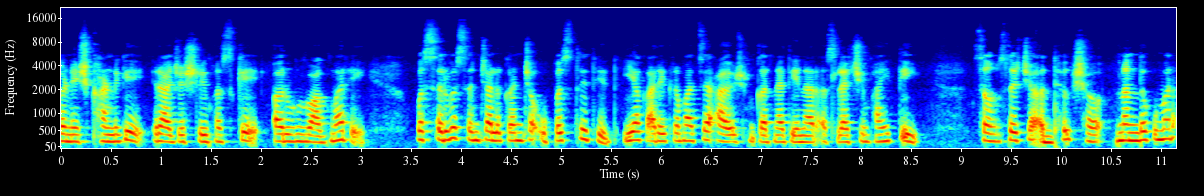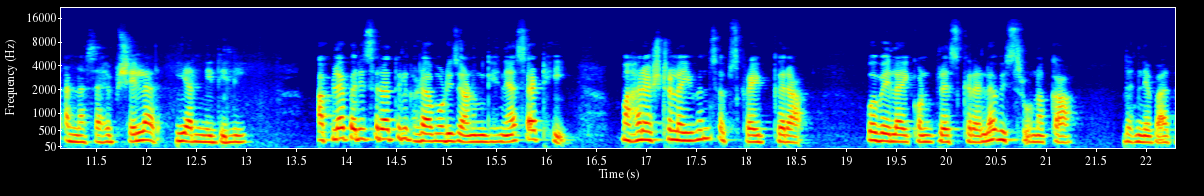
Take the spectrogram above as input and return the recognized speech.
गणेश खांडगे राजश्री म्हस्के अरुण वाघमारे व सर्व संचालकांच्या उपस्थितीत या कार्यक्रमाचे आयोजन करण्यात येणार असल्याची माहिती संस्थेचे अध्यक्ष नंदकुमार अण्णासाहेब शेलार यांनी दिली. आपल्या परिसरातील घडामोडी जाणून घेण्यासाठी महाराष्ट्र लाईव्हन सबस्क्राईब करा व बेल आयकॉन प्रेस करायला विसरू नका. धन्यवाद.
